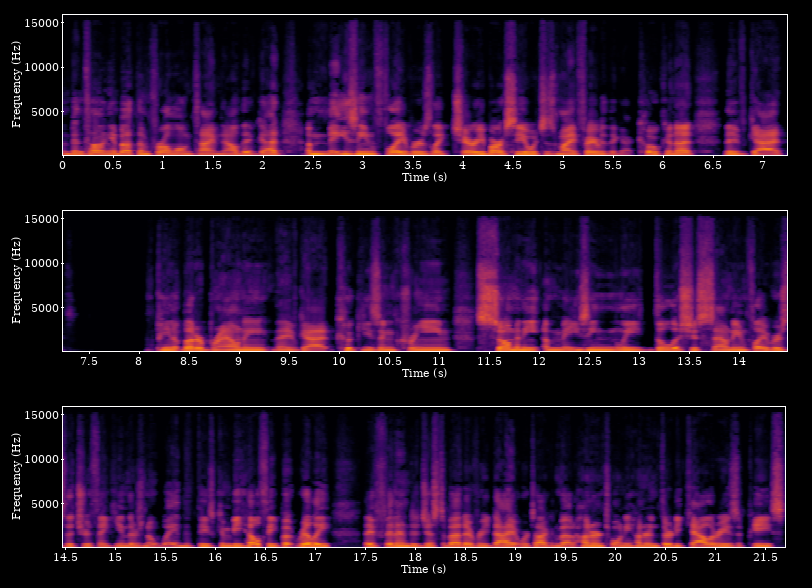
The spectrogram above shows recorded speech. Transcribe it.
I've been telling you about them for a long time now. They've got amazing flavors like cherry barcia, which is my favorite. They got coconut. They've got peanut butter brownie. They've got cookies and cream. So many amazingly delicious sounding flavors that you're thinking there's no way that these can be healthy, but really they fit into just about every diet. We're talking about 120, 130 calories a piece.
